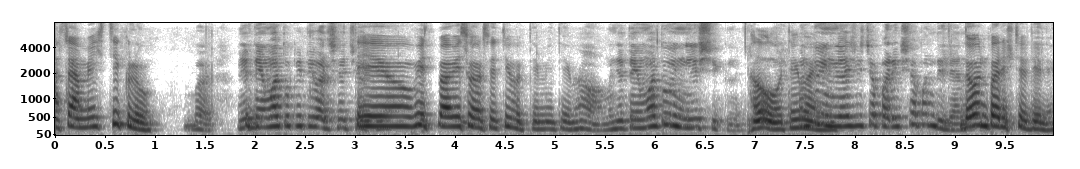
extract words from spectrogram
असं आम्ही शिकलो. बर. म्हणजे तेव्हा तू किती वर्षाची ते होती? अं, वीस बावीस वर्षाची होते मी तेव्हा. हा म्हणजे तेव्हा तू इंग्लिश शिकले. हो पण तेव्हा तू इंग्रजीच्या परीक्षा पण दिल्या ना? दोन परीक्षा दिल्या.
